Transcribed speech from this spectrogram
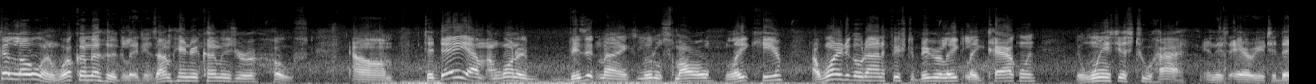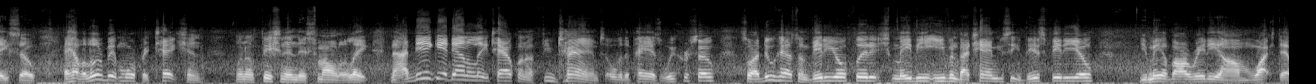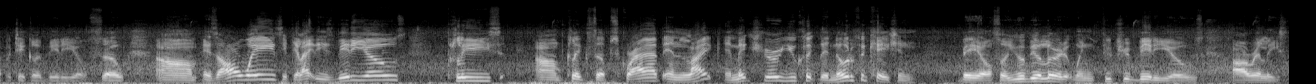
Hello and welcome to Hook Legends. I'm Henry Cummings, your host. Um, today I'm, I'm, going to visit my little small lake here. I wanted to go down and fish the bigger lake, Lake Talquin. The wind's just too high in this area today, so I have a little bit more protection when I'm fishing in this smaller lake. Now I did get down to Lake Talquin a few times over the past week or so, so I do have some video footage, maybe even by time you see this video, you may have already um, watched that particular video. So um, as always, if you like these videos, please um, click subscribe and like and make sure you click the notification bell so you'll be alerted when future videos are released.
